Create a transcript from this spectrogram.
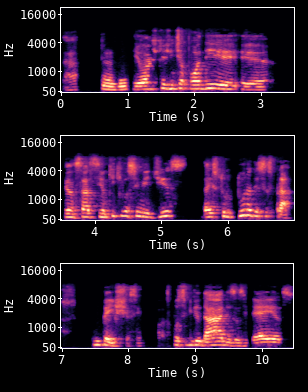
Tá? Uhum. Eu acho que a gente já pode é, pensar assim, o que, que você me diz da estrutura desses pratos com peixe, assim, as possibilidades, as ideias.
